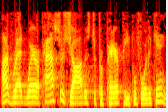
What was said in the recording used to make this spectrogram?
I've read where a pastor's job is to prepare people for the King,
